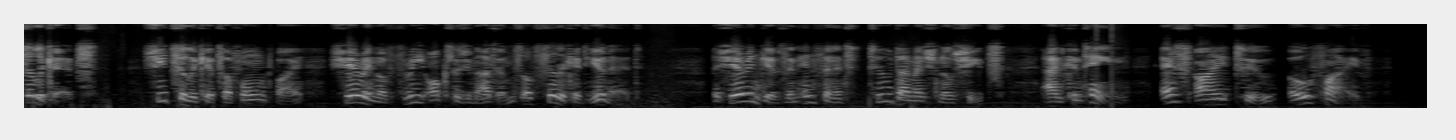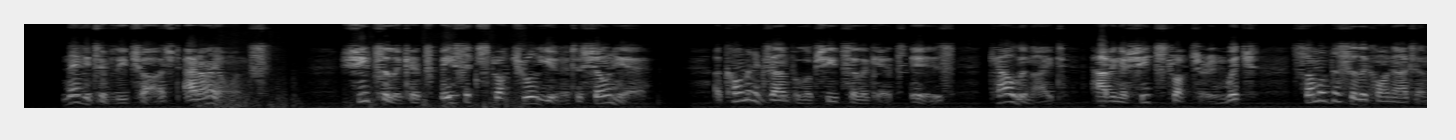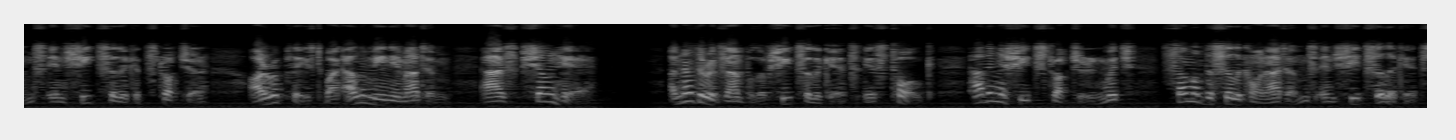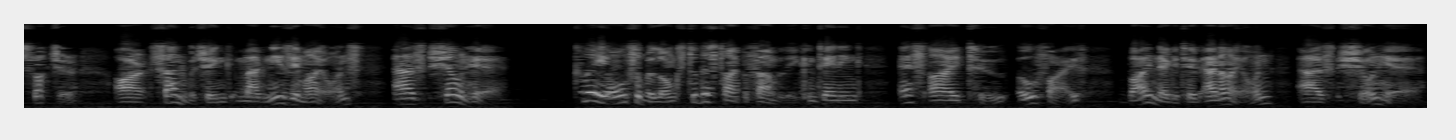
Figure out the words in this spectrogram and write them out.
Silicates. Sheet silicates are formed by sharing of three oxygen atoms of silicate unit. The sharing gives an infinite two-dimensional sheets and contain Si2O5 negatively charged anions. Sheet silicate's basic structural unit is shown here. A common example of sheet silicates is kaolinite having a sheet structure in which some of the silicon atoms in sheet silicate structure are replaced by aluminium atom as shown here. Another example of sheet silicates is talc, having a sheet structure in which some of the silicon atoms in sheet silicate structure are sandwiching magnesium ions as shown here. Clay also belongs to this type of family containing Si2O5 bi-negative anion as shown here.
